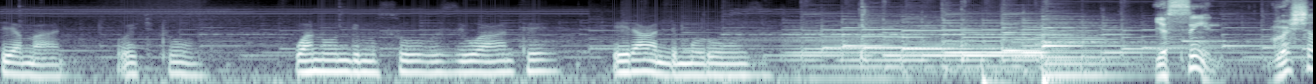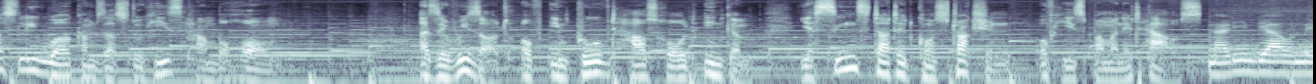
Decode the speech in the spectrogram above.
chairman w'ekitundu wano ndi musuubuzi wa era ndi mulunzi Yassin graciously welcomes us to his humble home. As a result of improved household income, Yassin started construction of his permanent house. nali ndi awo ne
